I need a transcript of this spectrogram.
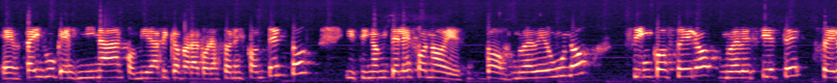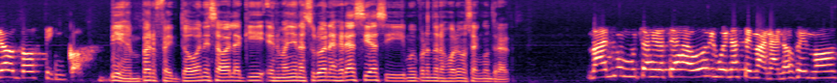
en Facebook es Nina Comida Rica para Corazones Contentos y si no mi teléfono es 291 5097025. Bien, perfecto. Vanessa Vale aquí en Mañanas Urbanas, gracias y muy pronto nos volvemos a encontrar. Manu, muchas gracias a vos y buena semana. Nos vemos.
